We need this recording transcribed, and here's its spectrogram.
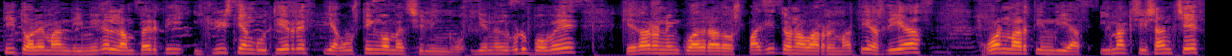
Tito Alemandi, Miguel Lamperti y Cristian Gutiérrez y Agustín Gómez Silingo. Y en el grupo B quedaron encuadrados Paquito Navarro y Matías Díaz, Juan Martín Díaz y Maxi Sánchez,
